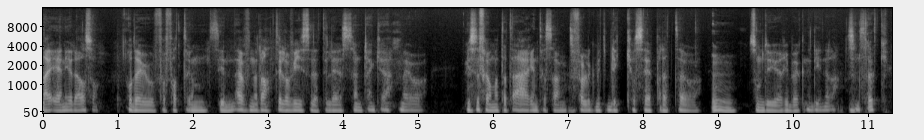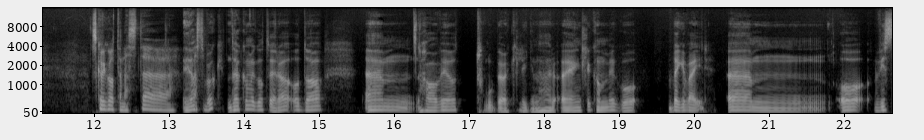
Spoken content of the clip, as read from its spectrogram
Nei, enig i det, altså. Og det er jo forfatteren sin evne da, til å vise det til leseren, tenker jeg. Med å vise frem at dette er interessant, følg mitt blikk og se på dette, og, mm. som du gjør i bøkene dine. da, synes jeg. Takk. Skal vi gå til neste, ja, neste bok? Det kan vi godt gjøre. Og da um, har vi jo to bøker liggende her, og egentlig kan vi gå begge veier. Um, og hvis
